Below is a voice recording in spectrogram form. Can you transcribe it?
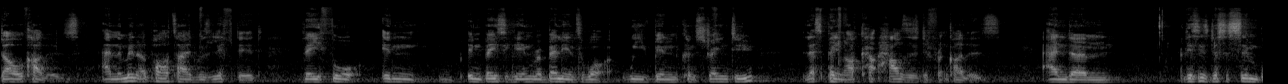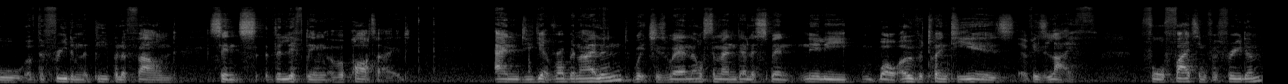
dull colours and the minute apartheid was lifted they thought in in basically in rebellion to what we've been constrained to let's paint our houses different colours. And um, this is just a symbol of the freedom that people have found since the lifting of apartheid. And you get Robben Island, which is where Nelson Mandela spent nearly, well, over 20 years of his life for fighting for freedom.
